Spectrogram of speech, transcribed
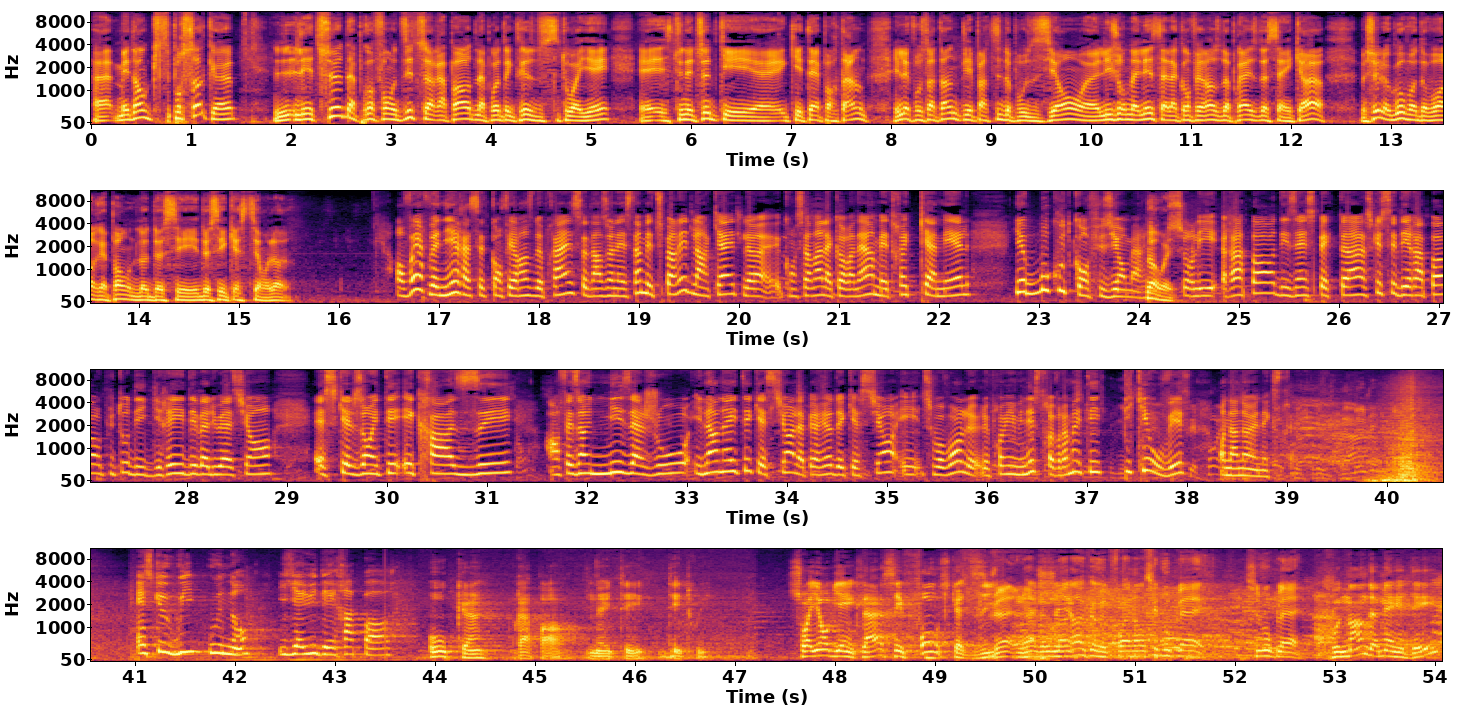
Euh, mais donc, c'est pour ça que l'étude approfondie de ce rapport de la protectrice du citoyen, c'est une étude qui est, qui est importante. Et là, il faut s'attendre que les partis d'opposition, les journalistes à la conférence de presse de 5 heures, M. Legault va devoir répondre de ces, de ces questions-là. On va y revenir à cette conférence de presse dans un instant, mais tu parlais de l'enquête concernant la coroner, maître Kamel. Il y a beaucoup de confusion, Marie, ah sur les rapports des inspecteurs. Est-ce que c'est des rapports plutôt des grilles d'évaluation? Est-ce qu'elles ont été écrasées? en faisant une mise à jour. Il en a été question à la période de questions et tu vas voir, le, le premier ministre a vraiment été piqué au vif. On en a un extrait. Est-ce que oui ou non, il y a eu des rapports? Aucun rapport n'a été détruit. Soyons bien clairs, c'est faux ce que dit. Je, je vous demande encore une fois, non, s'il vous plaît. S'il vous plaît. Je vous demande de m'aider.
